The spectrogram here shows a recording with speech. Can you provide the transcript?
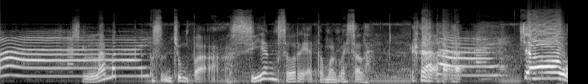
Bye. Selamat jumpa siang sore atau malam eh, salah. Bye. Ciao.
